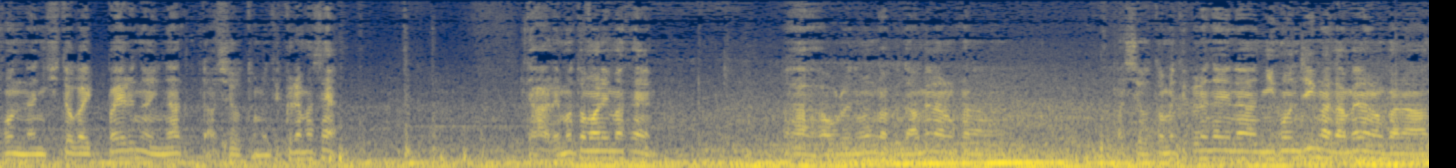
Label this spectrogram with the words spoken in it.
こんなに人がいっぱいいるのになって足を止めてくれません。誰も止まりません。ああ俺の音楽ダメなのかな。足を止めてくれないな。日本人がダメなのかな。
